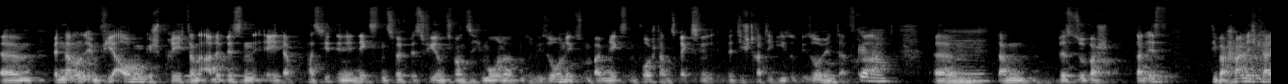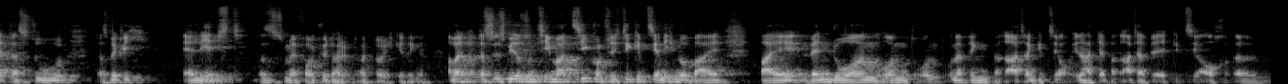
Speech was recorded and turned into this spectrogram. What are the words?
ähm, wenn dann im Vier-Augen-Gespräch dann alle wissen, ey, da passiert in den nächsten 12 bis 24 Monaten sowieso nichts und beim nächsten Vorstandswechsel wird die Strategie sowieso hinterfragt, genau. ähm, mhm. dann wirst du dann ist die Wahrscheinlichkeit, dass du das wirklich erlebst, dass es zum Erfolg führt, halt, halt deutlich geringer. Aber das ist wieder so ein Thema Zielkonflikte, gibt es ja nicht nur bei, bei Vendoren und, und unabhängigen Beratern, gibt es ja auch innerhalb der Beraterwelt, gibt es ja auch ähm,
